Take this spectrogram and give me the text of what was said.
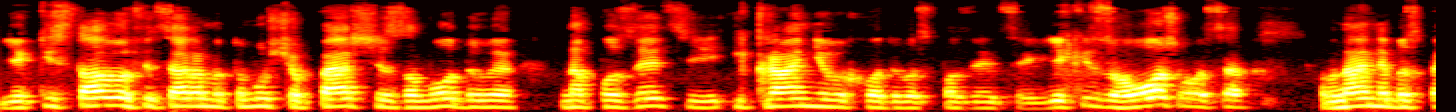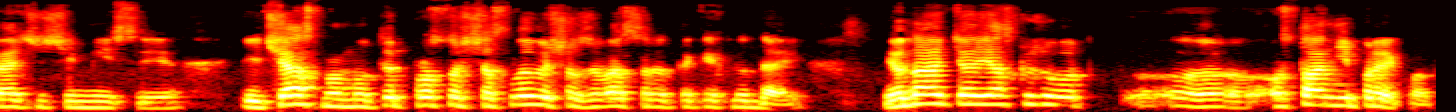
Які стали офіцерами, тому що перші заводили на позиції і крайні виходили з позиції, які зголошувалися в найнебезпечніші місії. І чесно, ну ти просто щасливий, що живеш серед таких людей. І навіть я, скажу, от е, останній приклад.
